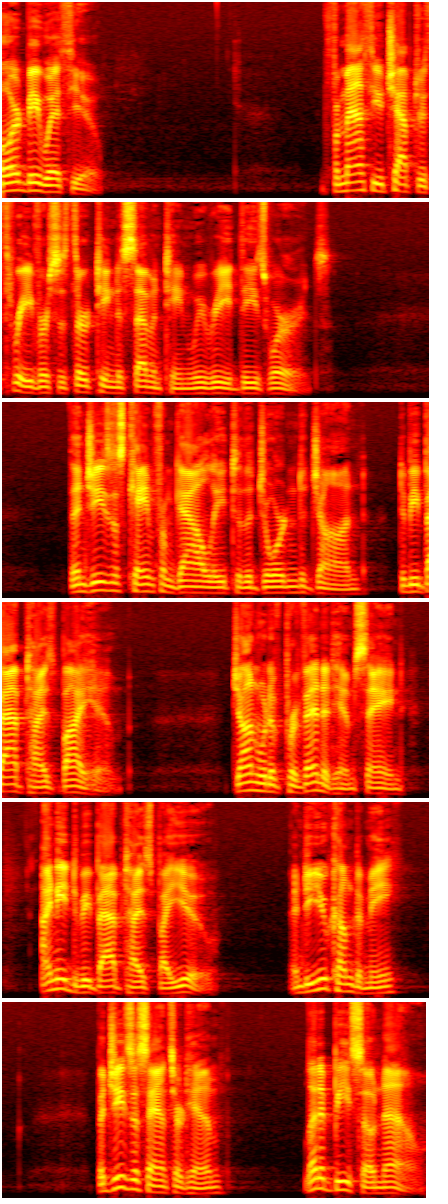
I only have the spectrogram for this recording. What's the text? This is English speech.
Lord be with you. From Matthew chapter 3, verses 13 to 17, we read these words Then Jesus came from Galilee to the Jordan to John to be baptized by him. John would have prevented him, saying, I need to be baptized by you, and do you come to me? But Jesus answered him, Let it be so now,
